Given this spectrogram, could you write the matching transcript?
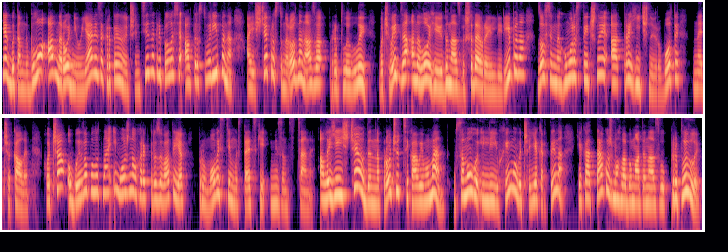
Як би там не було, а в народній уяві за картиною ченці закріпилося авторство Ріпина, а іще простонародна назва Припливли, вочевидь, за аналогією до назви шедевра Іллі Ріпина, зовсім не гумористичної, а трагічної роботи не чекали. Хоча обидва полотна і можна охарактеризувати як промовисті мистецькі мізансцени. Але є іще один напрочуд цікавий момент: у самого Іллі Юхимовича є картина, яка також могла би мати назву Припливли.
